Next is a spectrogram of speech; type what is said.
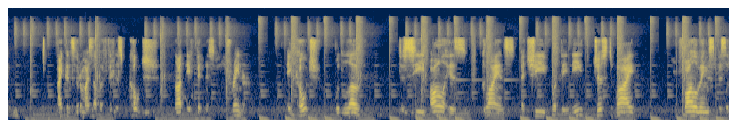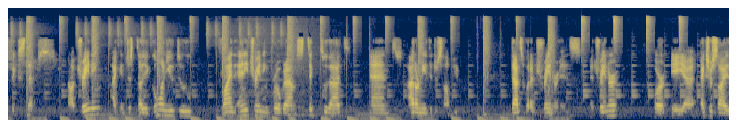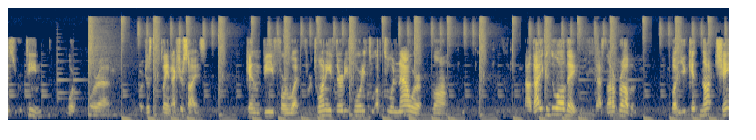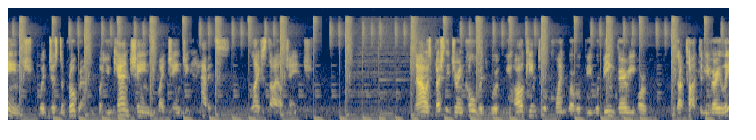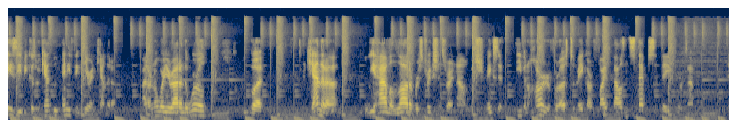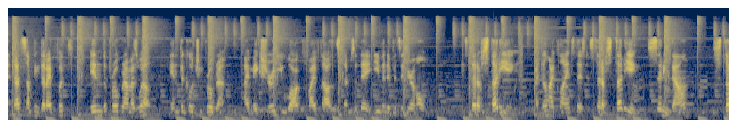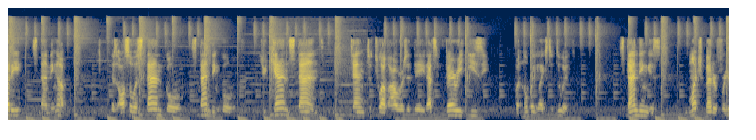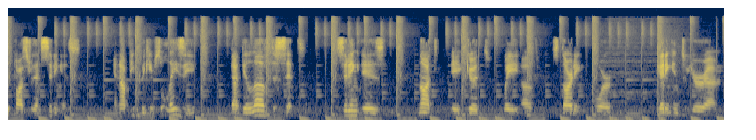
I consider myself a fitness coach, not a fitness trainer. A coach would love to see all his clients achieve what they need just by following specific steps. Now, training, I can just tell you go on YouTube, find any training program, stick to that, and I don't need to just help you. That's what a trainer is. A trainer or a uh, exercise routine or or uh, or just a plain exercise can be for what for 20 30 40 to up to an hour long. Now that you can do all day that's not a problem. But you cannot change with just a program. But you can change by changing habits lifestyle change. Now especially during covid we all came to a point where we'll be, we're being very or we got taught to be very lazy because we can't do anything here in canada. I don't know where you're at in the world, but Canada, we have a lot of restrictions right now, which makes it even harder for us to make our 5,000 steps a day, for example. And that's something that I put in the program as well, in the coaching program. I make sure you walk 5,000 steps a day, even if it's in your home. Instead of studying, I tell my clients this instead of studying sitting down, study standing up. There's also a stand goal standing goal. You can stand 10 to 12 hours a day. That's very easy, but nobody likes to do it. Standing is much better for your posture than sitting is. And now people became so lazy that they love to sit. Sitting is not a good way of starting or getting into your um,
